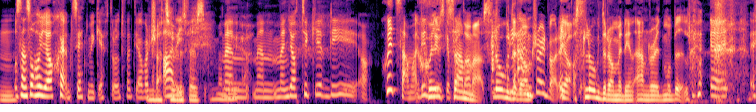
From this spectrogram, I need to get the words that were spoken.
Mm. Och sen så har jag skämts jättemycket efteråt för att jag har varit så arg. Men, Men, det... men, men jag tycker det är ja, skitsamma. Det är inte det vi ska prata Skitsamma. om. Slog Apple du dem? Android var det. Ja, slog du dem med din Android-mobil? Eh,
